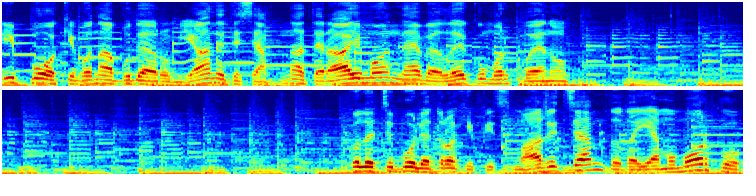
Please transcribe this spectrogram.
І поки вона буде рум'янитися, натираємо невелику морквину. Коли цибуля трохи підсмажиться, додаємо моркву.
